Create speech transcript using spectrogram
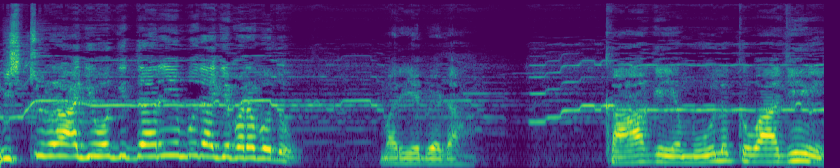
ನಿಷ್ಠುರಾಗಿ ಹೋಗಿದ್ದಾರೆ ಎಂಬುದಾಗಿ ಬರಬಹುದು. ಮರೆಯಬೇಡ. ಕಾಗೆಯ ಮೂಲಕವಾಗಿ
